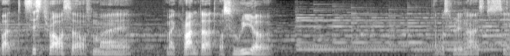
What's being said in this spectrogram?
But this trouser of my my granddad was real. That was really nice to see.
